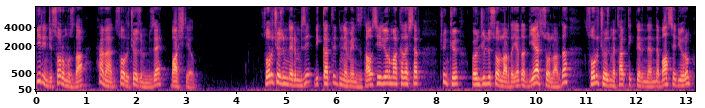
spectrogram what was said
birinci sorumuzla hemen soru çözümümüze başlayalım. Soru çözümlerimizi dikkatli dinlemenizi tavsiye ediyorum arkadaşlar. Çünkü öncüllü sorularda ya da diğer sorularda soru çözme taktiklerinden de bahsediyorum.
